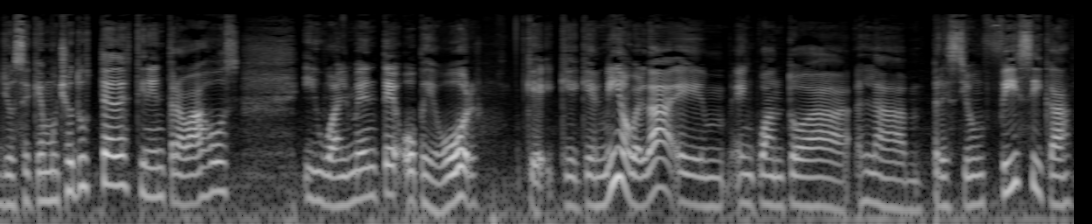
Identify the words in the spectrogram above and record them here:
Yo sé que muchos de ustedes tienen trabajos igualmente o peor que, el mío, ¿verdad? en cuanto a la presión física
